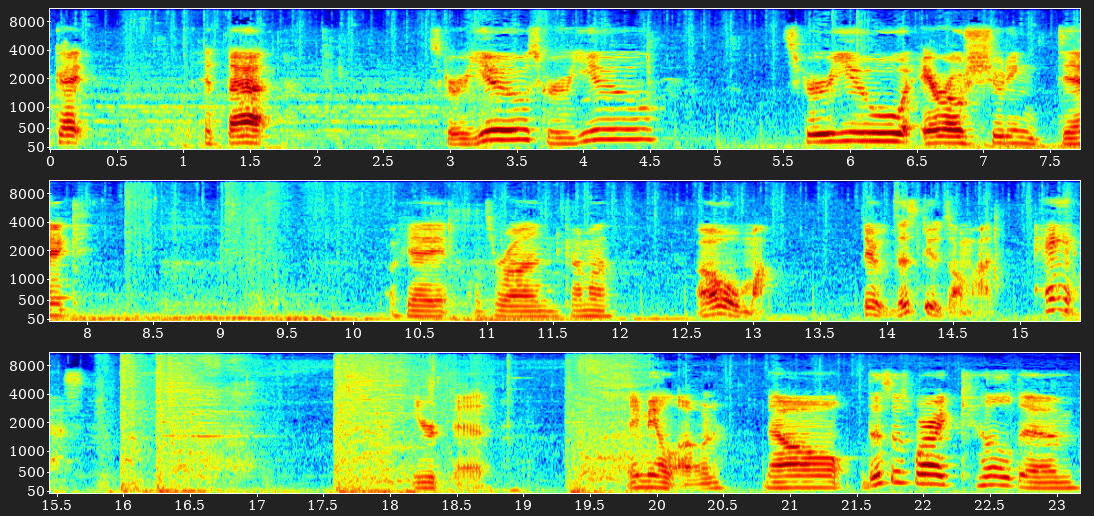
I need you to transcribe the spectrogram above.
Okay. Hit that. Screw you, screw you. Screw you, arrow shooting dick. Okay, let's run. Come on. Oh my. Dude, this dude's on my ass. You're dead. Leave me alone. Now, this is where I killed him.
